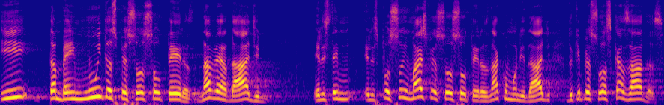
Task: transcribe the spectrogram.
e também muitas pessoas solteiras. Na verdade, eles, têm, eles possuem mais pessoas solteiras na comunidade do que pessoas casadas.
